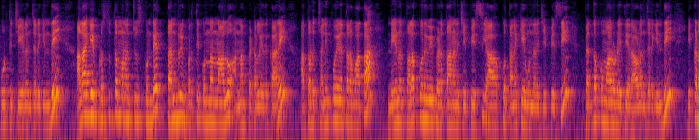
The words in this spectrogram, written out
పూర్తి చేయడం జరిగింది. అలాగే ప్రస్తుతం మనం చూసుకుంటే తండ్రి బ్రతికున్న నాలు అన్నం పెట్టలేదు కానీ అతడు చనిపోయిన తర్వాత నేను తలకొరివి పెడతానని చెప్పేసి ఆ హక్కు తనకే ఉందని చెప్పేసి పెద్ద కుమారుడైతే రావడం జరిగింది. ఇక్కడ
